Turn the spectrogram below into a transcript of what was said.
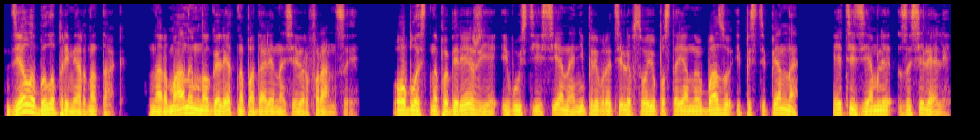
дело было примерно так. Норманы много лет нападали на север Франции. Область на побережье и в устье Сены они превратили в свою постоянную базу и постепенно эти земли заселяли.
